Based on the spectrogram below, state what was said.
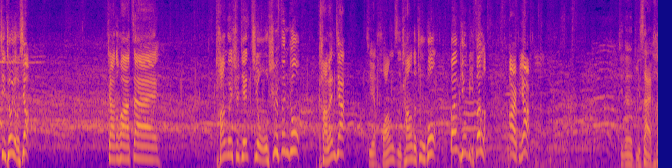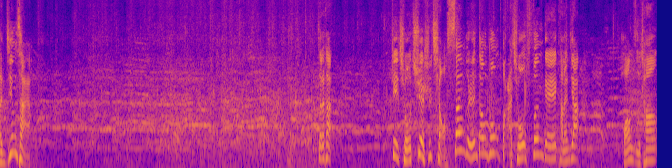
进球有效，这样的话，在常规时间九十分钟，卡兰加接黄子昌的助攻，扳平比分了，二比二。今天的比赛很精彩啊！再来看，这球确实巧，三个人当中把球分给卡兰加，黄子昌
